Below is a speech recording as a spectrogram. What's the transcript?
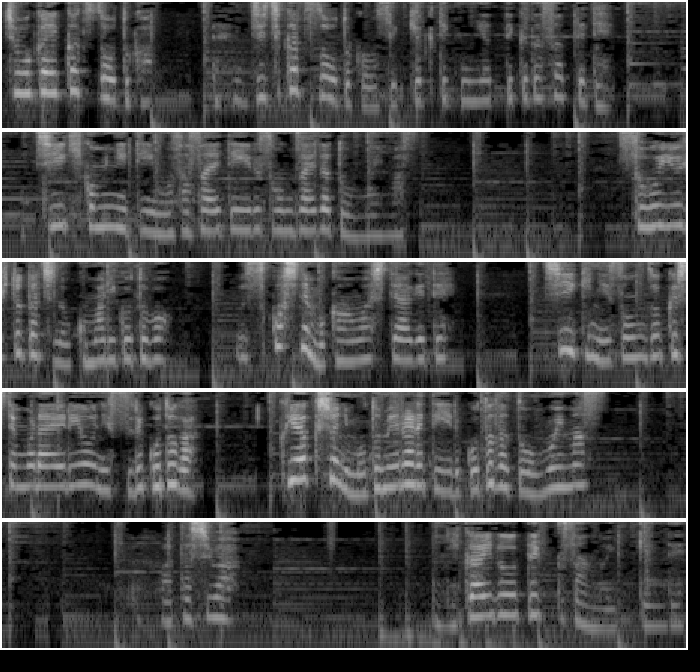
町会活動とか、自治活動とかを積極的にやってくださってて、地域コミュニティも支えている存在だと思います。そういう人たちの困りごとを少しでも緩和してあげて、地域に存続してもらえるようにすることが、区役所に求められていることだと思います。私は、二階堂テックさんの一件で、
